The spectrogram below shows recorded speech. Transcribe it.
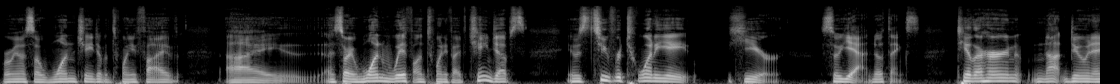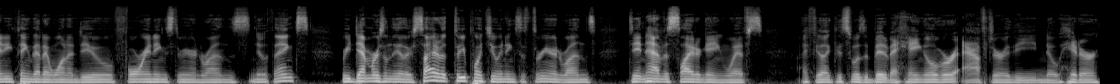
where we only saw one changeup in 25. Uh, sorry, one whiff on 25 changeups. It was two for 28 here. So yeah, no thanks. Taylor Hearn not doing anything that I want to do. Four innings, 300 runs, no thanks. Reid Detmers on the other side of it, 3.2 innings of 300 runs. Didn't have a slider getting whiffs. I feel like this was a bit of a hangover after the no hitter.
